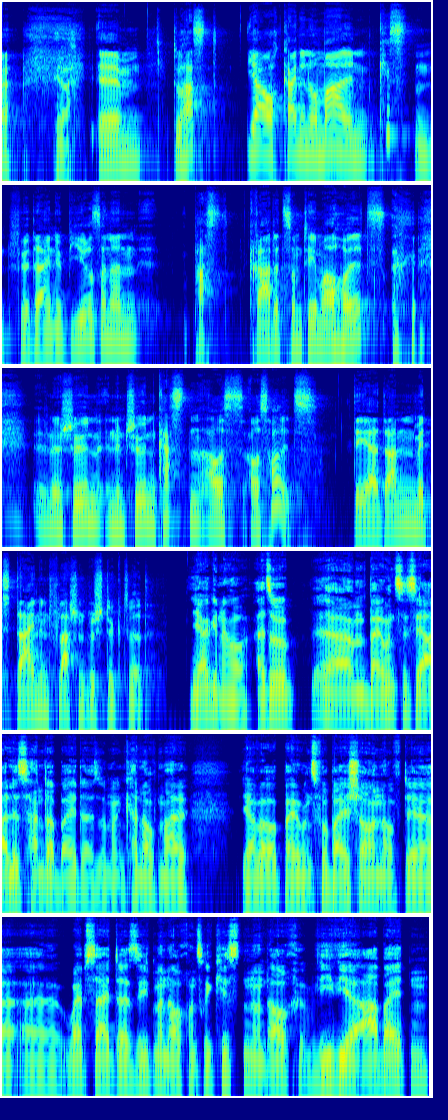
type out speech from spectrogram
ja. Ähm, du hast ja auch keine normalen Kisten für deine Biere, sondern passt gerade zum Thema Holz eine schön, einen schönen Kasten aus, aus Holz, der dann mit deinen Flaschen bestückt wird. Ja, genau. Also ähm, bei uns ist ja alles Handarbeit. Also man kann auch mal ja, bei uns vorbeischauen auf der äh, Website, da sieht man auch unsere Kisten und auch wie wir arbeiten.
